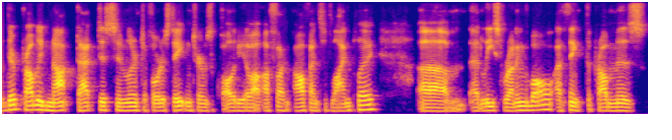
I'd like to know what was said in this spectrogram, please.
they're probably not that dissimilar to Florida State in terms of quality of off- offensive line play um, at least running the ball. I think the problem is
